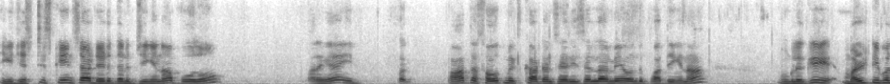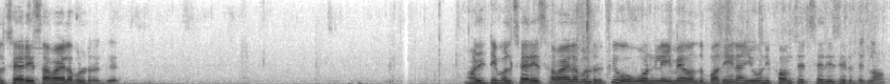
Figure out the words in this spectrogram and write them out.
நீங்கள் ஜஸ்ட்டு ஸ்க்ரீன்ஷாட் எடுத்து அனுப்பிச்சிங்கன்னா போதும். பாருங்கள் இப்போ பார்த்த சவுத் மிக்ஸ் காட்டன் சாரீஸ் எல்லாமே வந்து பார்த்தீங்கன்னா உங்களுக்கு மல்டிபிள் சாரீஸ் அவைலபிள் இருக்குது மல்டிபிள் சாரீஸ் அவைலபிள் இருக்குது ஒவ்வொன்றிலையுமே வந்து பார்த்தீங்கன்னா யூனிஃபார்ம் செட் சாரீஸ் எடுத்துக்கலாம்.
